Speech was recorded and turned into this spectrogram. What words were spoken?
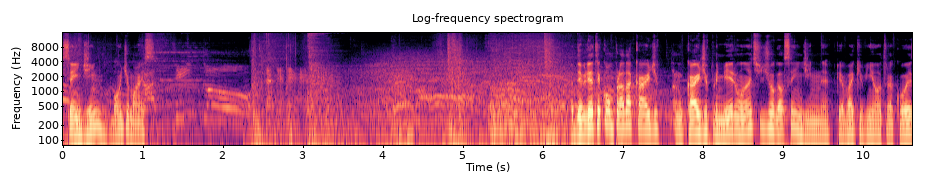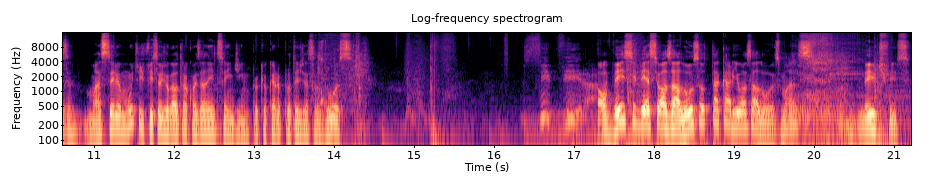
Sendin, bom demais. Eu deveria ter comprado a card, o card primeiro antes de jogar o Sendin, né? Porque vai que vinha outra coisa. Mas seria muito difícil eu jogar outra coisa além de Sendin, porque eu quero proteger essas duas. Se. Talvez se viesse o Azaluz, eu tacaria o Azaluz, mas meio difícil.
